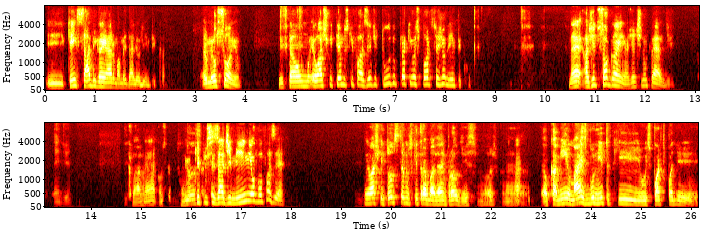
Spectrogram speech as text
E quem sabe ganhar uma medalha olímpica. É o meu sonho. Então, eu acho que temos que fazer de tudo para que o esporte seja olímpico. Né? A gente só ganha, a gente não perde. Entendi. Claro. Né? Com, e o que precisar de mim, eu vou fazer. Eu acho que todos temos que trabalhar em prol disso, lógico. Né? Ah. É o caminho mais bonito que o esporte pode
